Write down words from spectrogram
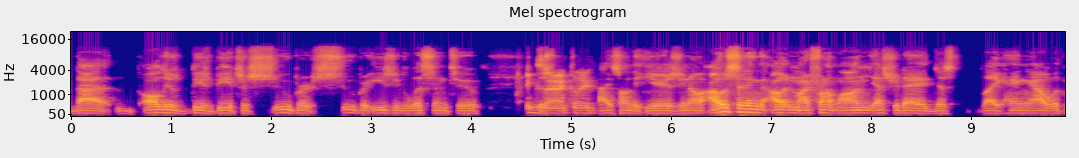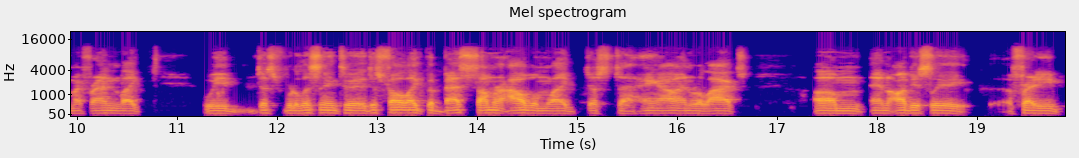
That all these these beats are super super easy to listen to. Exactly. Just nice on the ears. You know, I was sitting out in my front lawn yesterday, just like hanging out with my friend. Like we just were listening to it. It just felt like the best summer album. Like just to hang out and relax. Um, and obviously Freddie,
